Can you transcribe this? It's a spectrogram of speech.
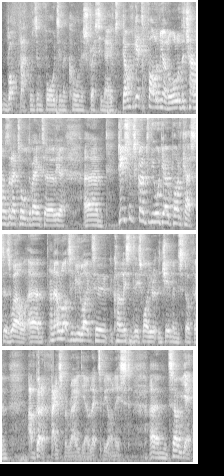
rock backwards and forwards in a corner stressing out. Don't forget to follow me on all of the channels that I talked about earlier. Um, do subscribe to the audio podcast as well. Um, I know lots of you like to kind of listen to this while you're at the gym and stuff, and I've got a face for radio, let's be honest. Um, so, yeah,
